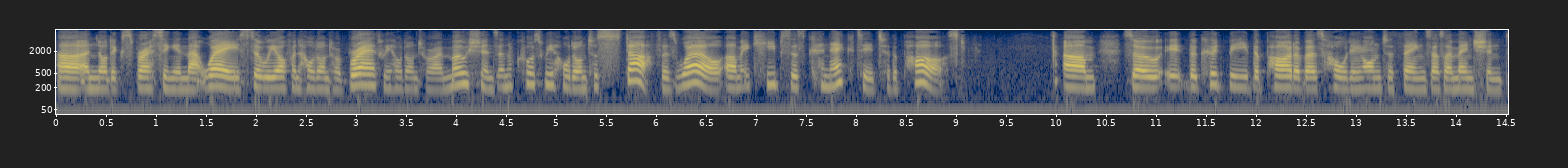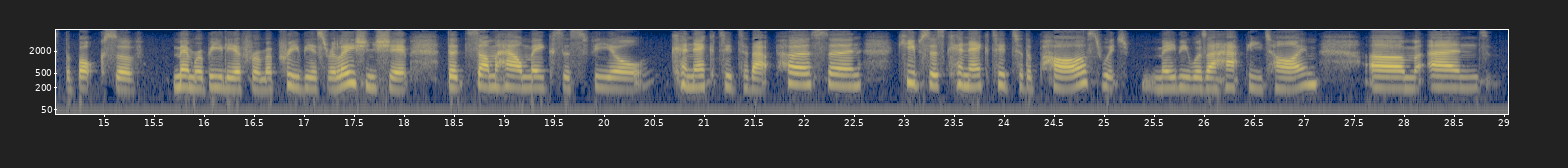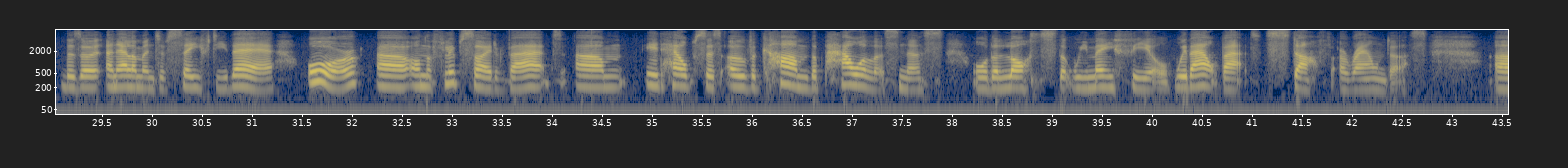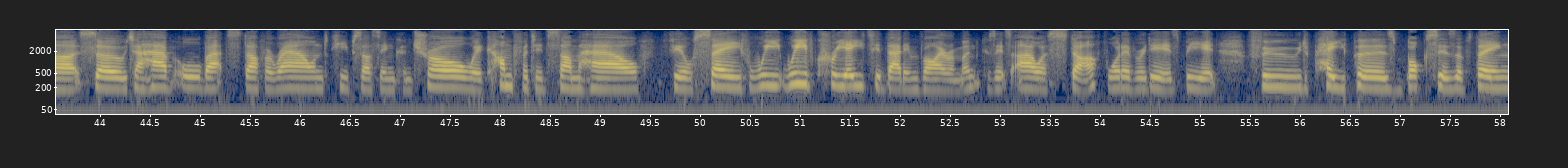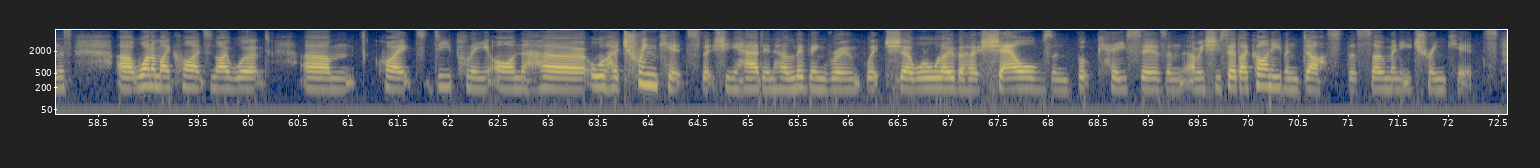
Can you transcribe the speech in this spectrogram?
Uh, and not expressing in that way. So we often hold on to our breath, we hold on to our emotions, and of course we hold on to stuff as well. Um, it keeps us connected to the past. Um, so it, there could be the part of us holding on to things, as I mentioned, the box of memorabilia from a previous relationship that somehow makes us feel connected to that person, keeps us connected to the past, which maybe was a happy time, um, and there's a, an element of safety there. Or uh, on the flip side of that, um, it helps us overcome the powerlessness or the loss that we may feel without that stuff around us. Uh, so to have all that stuff around keeps us in control. We're comforted somehow, feel safe. We we've created that environment because it's our stuff, whatever it is, be it food, papers, boxes of things. Uh, one of my clients and I worked um, quite deeply on her all her trinkets that she had in her living room, which uh, were all over her shelves and bookcases. And I mean, she said, "I can't even dust. There's so many trinkets."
